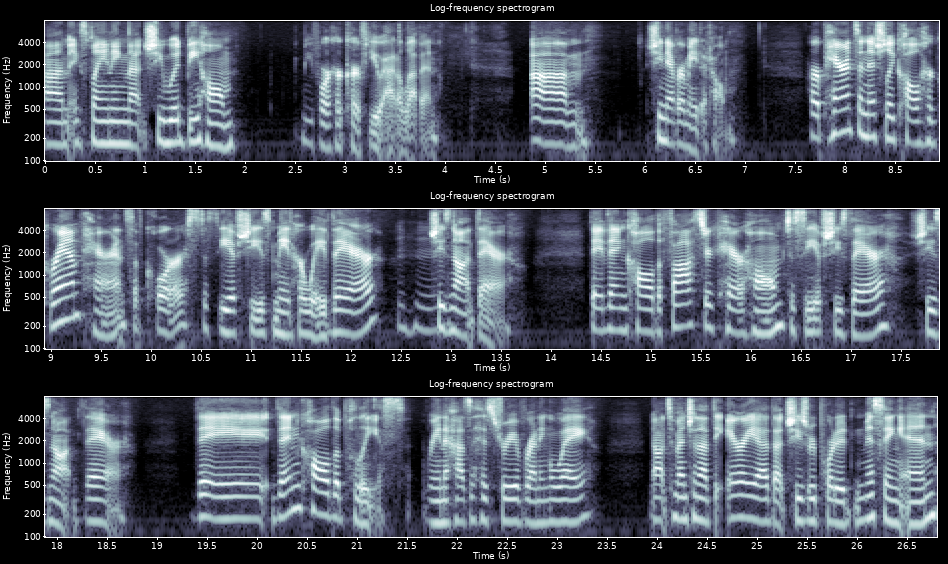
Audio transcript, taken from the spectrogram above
um, explaining that she would be home before her curfew at 11 she never made it home. Her parents initially call her grandparents, of course, to see if she's made her way there. Mm-hmm. She's not there. They then call the foster care home to see if she's there. She's not there. They then call the police. Reena has a history of running away. Not to mention that the area that she's reported missing in,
